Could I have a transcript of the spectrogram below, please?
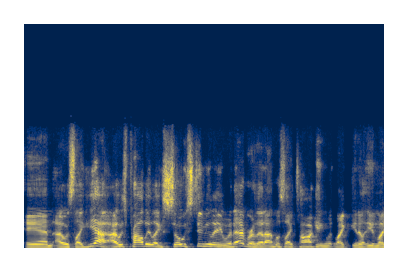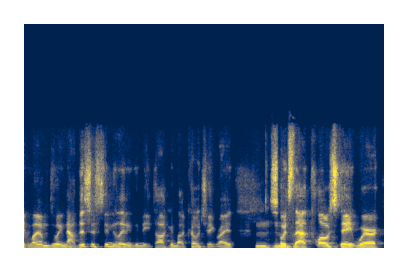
and I was like, yeah, I was probably like so stimulated, whatever, that I was like talking with like you know even like what I'm doing now. This is stimulating to me talking about coaching, right? Mm-hmm. So it's that flow state where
